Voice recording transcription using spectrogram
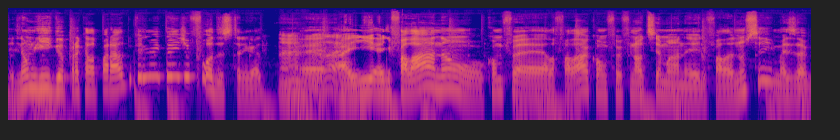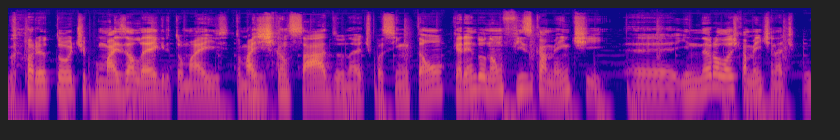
ele não liga pra aquela parada porque ele não entende, foda-se, tá ligado? É, É, verdade. aí ele fala, ah, não, como foi? Ela fala, ah, como foi o final de semana? Ele fala, não sei, mas agora eu tô, tipo, mais alegre, tô mais, tô mais descansado, né? Tipo assim, então, querendo ou não, fisicamente. É, e neurologicamente, né? Tipo,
